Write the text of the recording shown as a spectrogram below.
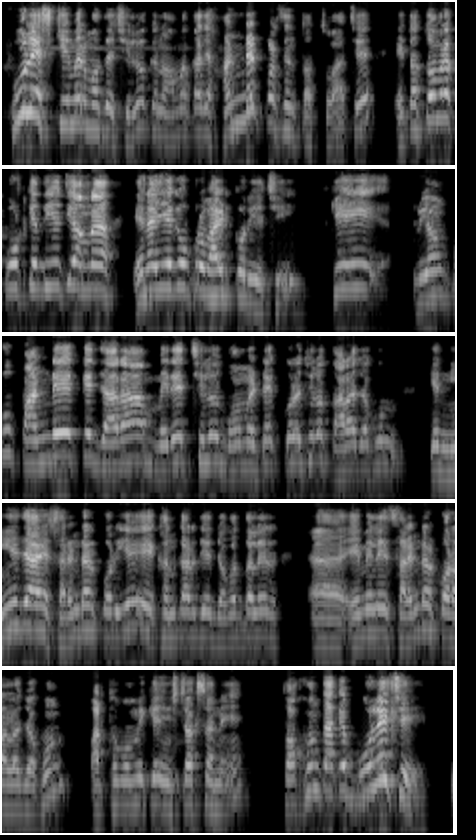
ফুল স্কিমের মধ্যে ছিল, কেন আমার কাছে হান্ড্রেড পার্সেন্ট তথ্য আছে। এই তথ্য আমরা কোর্টকে দিয়েছি, আমরা এনআইএ কেও প্রোভাইড করিয়েছি। কি প্রিয়ঙ্কু পান্ডেকে যারা মেরেছিল বোম অ্যাটাক করেছিল, তারা যখন কে নিয়ে যায় সারেন্ডার করিয়ে, এখানকার যে জগদ্দলের এমএলএ সারেন্ডার করালো যখন পার্থভূমিকে ইনস্ট্রাকশনে তখন তাকে বলেছে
